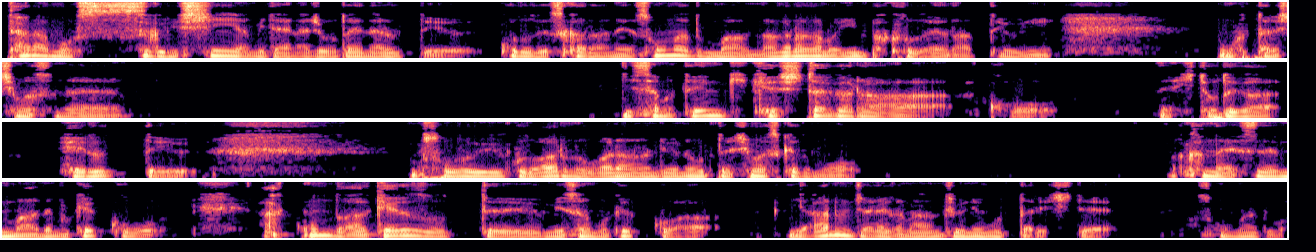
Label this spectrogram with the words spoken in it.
たらもうすぐに深夜みたいな状態になるっていうことですからね、そうなるとまあ、なかなかのインパクトだよなっていうふうに思ったりしますね。実際も電気消したから、こう、ね、人手が減るっていう、そういうことあるのかななんていうの思ったりしますけども、わかんないですね。まあでも結構、あ、今度開けるぞっていう店も結構いやあるんじゃないかなというふうに思ったりして、そうなるとわ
